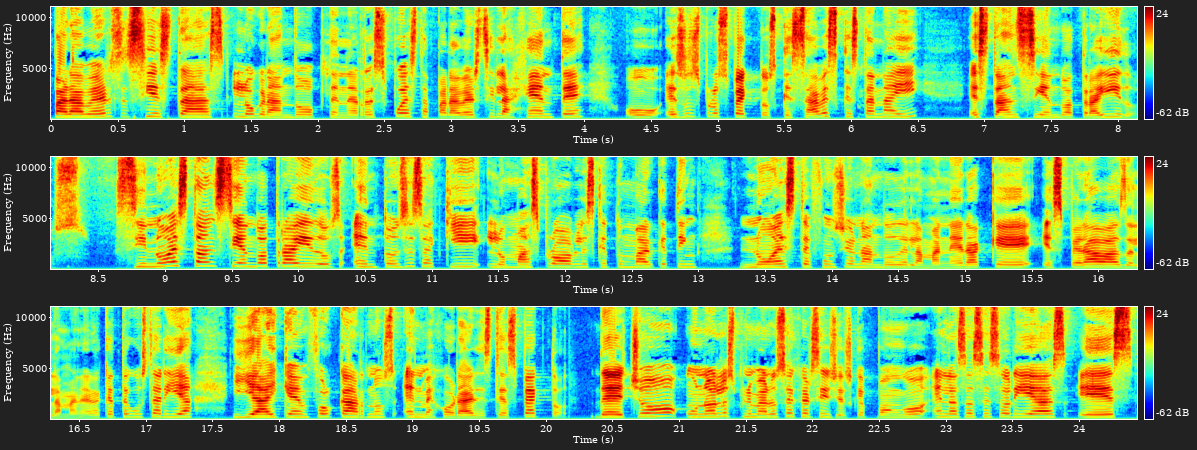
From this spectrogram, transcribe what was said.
para ver si estás logrando obtener respuesta, para ver si la gente o esos prospectos que sabes que están ahí están siendo atraídos. Si no están siendo atraídos, entonces aquí lo más probable es que tu marketing no esté funcionando de la manera que esperabas, de la manera que te gustaría y hay que enfocarnos en mejorar este aspecto. De hecho, uno de los primeros ejercicios que pongo en las asesorías es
